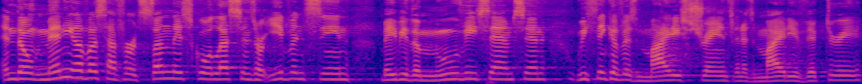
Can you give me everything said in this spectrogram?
And though many of us have heard Sunday school lessons or even seen maybe the movie Samson, we think of his mighty strength and his mighty victory.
